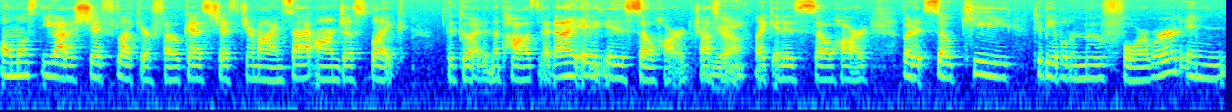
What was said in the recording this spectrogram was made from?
Almost you got to shift like your focus, shift your mindset on just like the good and the positive. And I, it, it is so hard. Trust Yeah. me, like it is so hard. But it's so key to be able to move forward in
